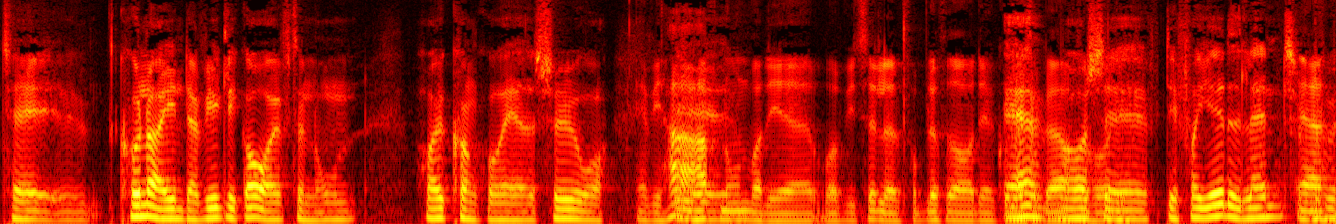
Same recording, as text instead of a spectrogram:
tage øh, kunder ind, der virkelig går efter nogle højkonkurrerede søgeord. ja, vi har haft øh, nogen, hvor, det er, hvor vi selv er forbløffet over det at kunne lade Ja, sig gøre. vores, øh, det forjættede land. Som Ja. Du,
